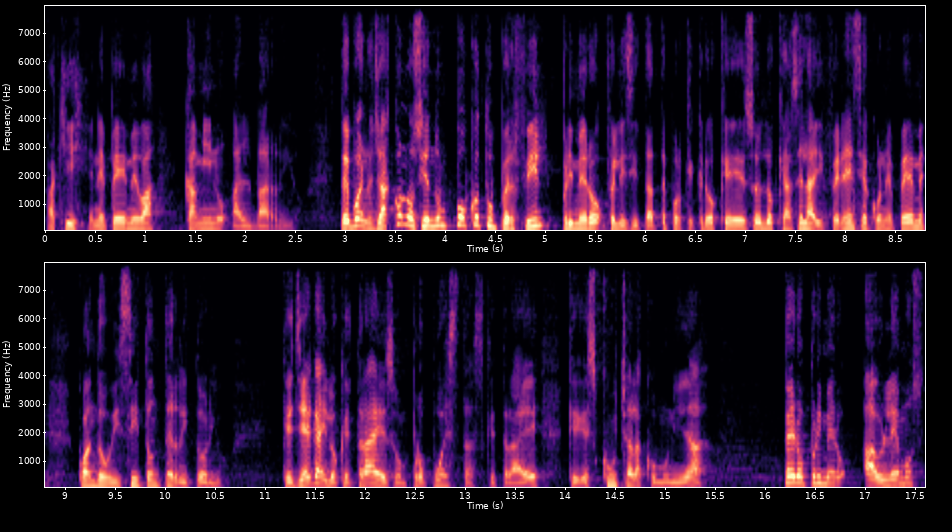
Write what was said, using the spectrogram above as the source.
aquí en EPM va camino al barrio. Entonces, bueno, ya conociendo un poco tu perfil, primero felicitarte porque creo que eso es lo que hace la diferencia con EPM cuando visita un territorio, que llega y lo que trae son propuestas, que trae, que escucha a la comunidad. Pero primero hablemos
